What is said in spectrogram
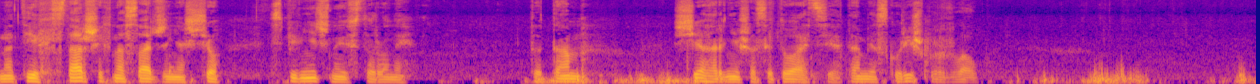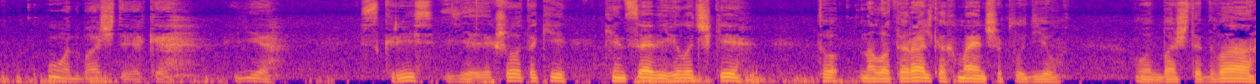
на тих старших насадженнях, що з північної сторони, то там ще гарніша ситуація. Там я скоріш прорвав. От бачите, яке є. Скрізь є. Якщо такі кінцеві гілочки, то на латеральках менше плодів. От бачите, два,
